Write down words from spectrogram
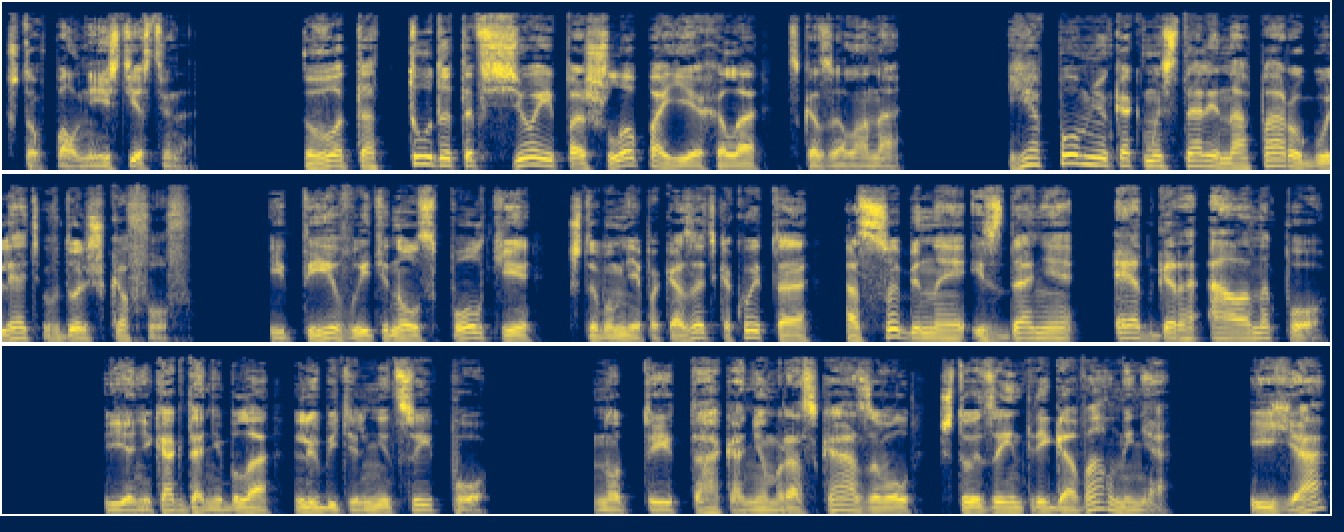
что вполне естественно». «Вот оттуда-то все и пошло-поехало», — сказала она. «Я помню, как мы стали на пару гулять вдоль шкафов, и ты вытянул с полки чтобы мне показать какое-то особенное издание Эдгара Аллана По. Я никогда не была любительницей По. Но ты так о нем рассказывал, что заинтриговал меня. И я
